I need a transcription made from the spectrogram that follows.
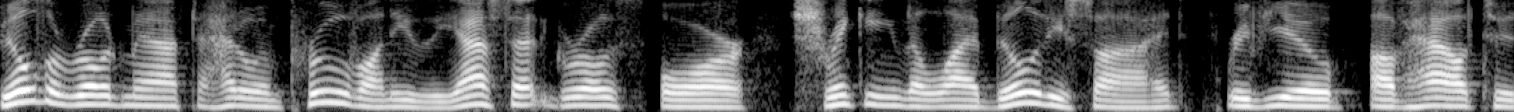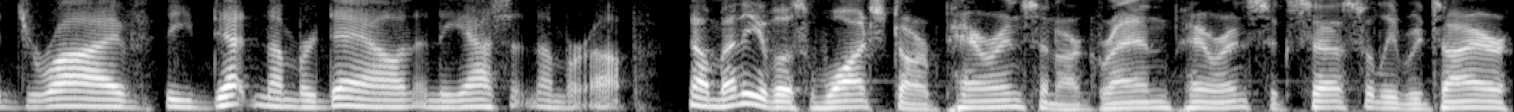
build a roadmap to how to improve on either the asset growth or shrinking the liability side review of how to drive the debt number down and the asset number up. Now, many of us watched our parents and our grandparents successfully retire,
